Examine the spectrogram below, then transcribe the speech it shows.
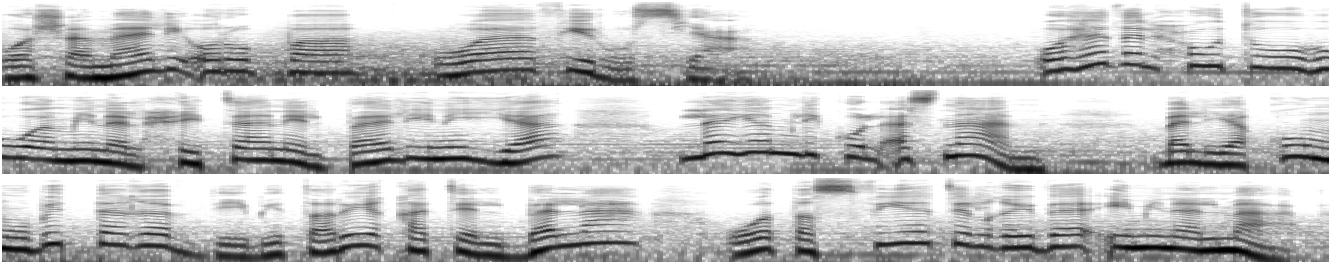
وشمال أوروبا وفي روسيا. وهذا الحوت هو من الحيتان البالينية لا يملك الأسنان بل يقوم بالتغذي بطريقة البلع وتصفية الغذاء من الماء.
